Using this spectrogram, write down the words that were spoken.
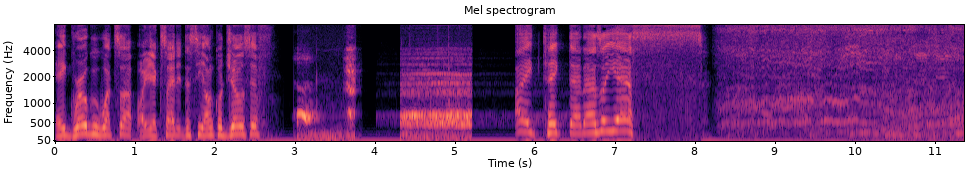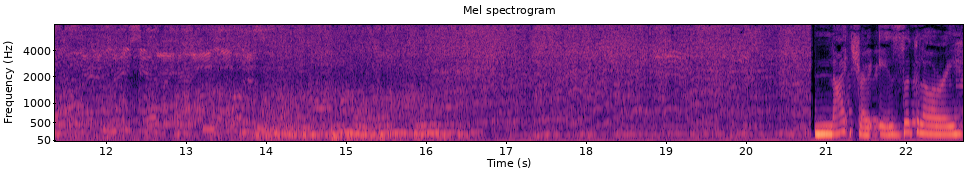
Hey Grogu, what's up? Are you excited to see Uncle Joseph? I take that as a yes. Nitro is the glory.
